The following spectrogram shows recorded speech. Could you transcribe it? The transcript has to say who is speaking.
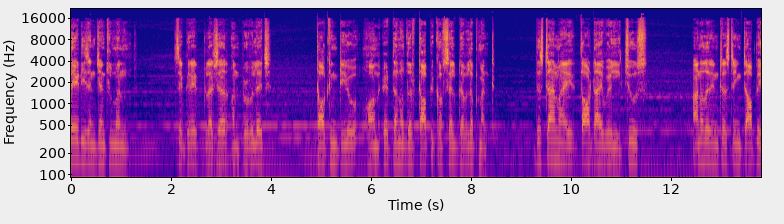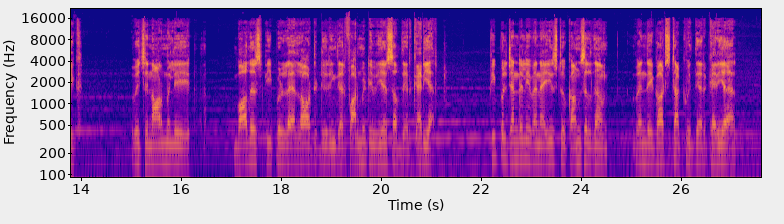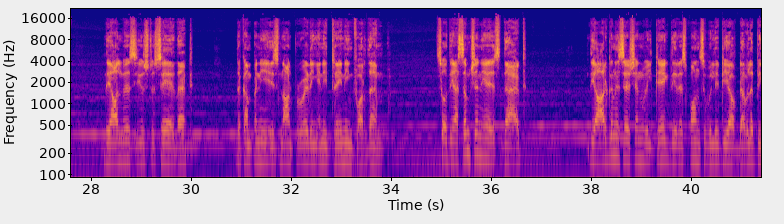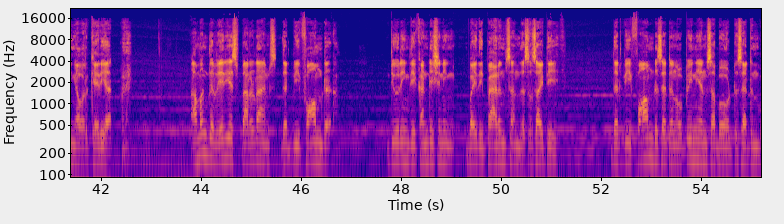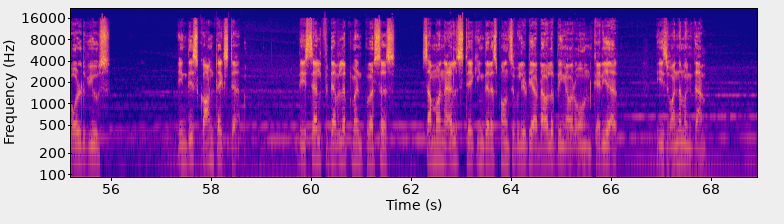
Speaker 1: Ladies and gentlemen, it's a great pleasure and privilege talking to you on yet another topic of self development. This time I thought I will choose another interesting topic which normally bothers people a lot during their formative years of their career. People generally, when I used to counsel them, when they got stuck with their career, they always used to say that the company is not providing any training for them. So the assumption is that the organization will take the responsibility of developing our career. Among the various paradigms that we formed during the conditioning by the parents and the society, that we formed certain opinions about certain worldviews. In this context, uh, the self development versus someone else taking the responsibility of developing our own career is one among them.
